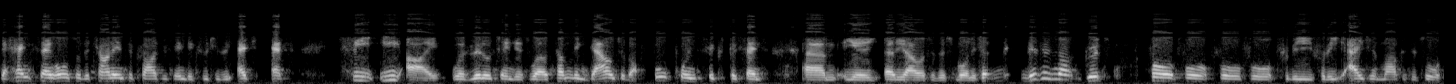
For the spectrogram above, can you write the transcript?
The Hang Seng, also the China Enterprises Index, which is the HSCEI, was little change as well, tumbling down to about 4.6% um, early hours of this morning. So th- this is not good for, for, for, for, for, the, for the Asian markets at all.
